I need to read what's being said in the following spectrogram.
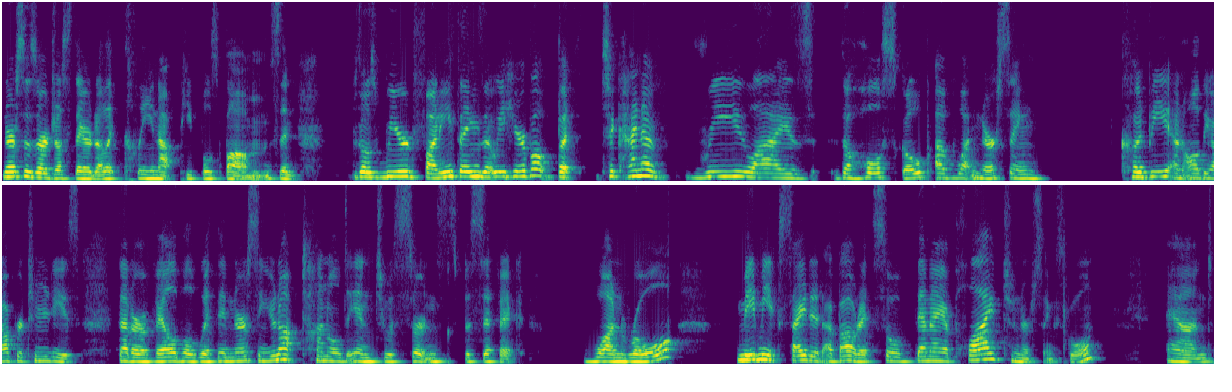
Nurses are just there to like clean up people's bums and those weird funny things that we hear about, but to kind of realize the whole scope of what nursing could be and all the opportunities that are available within nursing. You're not tunneled into a certain specific one role, made me excited about it. So then I applied to nursing school. And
